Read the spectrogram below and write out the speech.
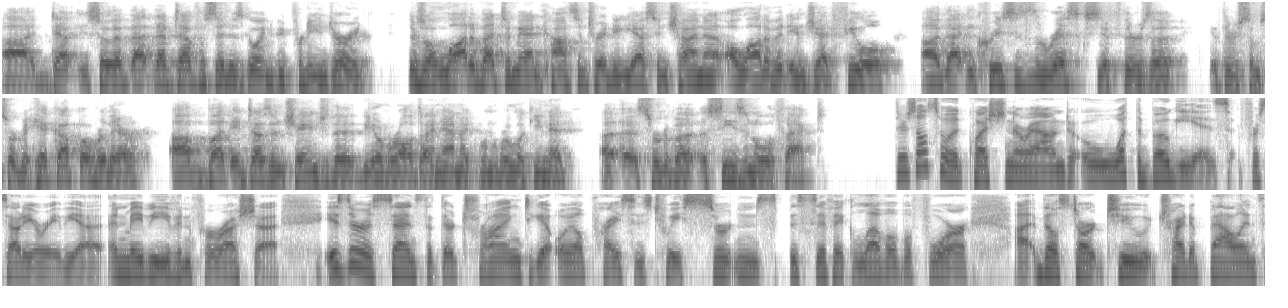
Uh, de- so that, that that deficit is going to be pretty enduring. There's a lot of that demand concentrated, yes, in China. A lot of it in jet fuel. Uh, that increases the risks if there's a if there's some sort of hiccup over there. Uh, but it doesn't change the the overall dynamic when we're looking at a, a sort of a, a seasonal effect. There's also a question around what the bogey is for Saudi Arabia and maybe even for Russia. Is there a sense that they're trying to get oil prices to a certain specific level before uh, they'll start to try to balance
